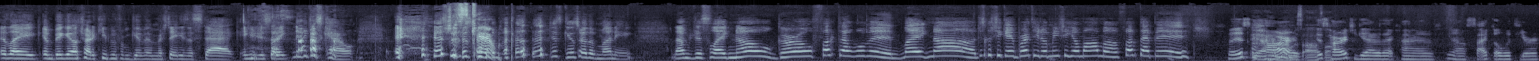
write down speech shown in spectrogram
And like, and Big L tried to keep him from giving Mercedes a stack, and he just like, nigga, just count. It's Just her the- just gives her the money. And I'm just like, no, girl, fuck that woman. Like, nah, just because she gave birth to you don't mean she your mama. Fuck that bitch. But it's Yeah, hard. It's hard to get out of that kind of you know cycle with your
